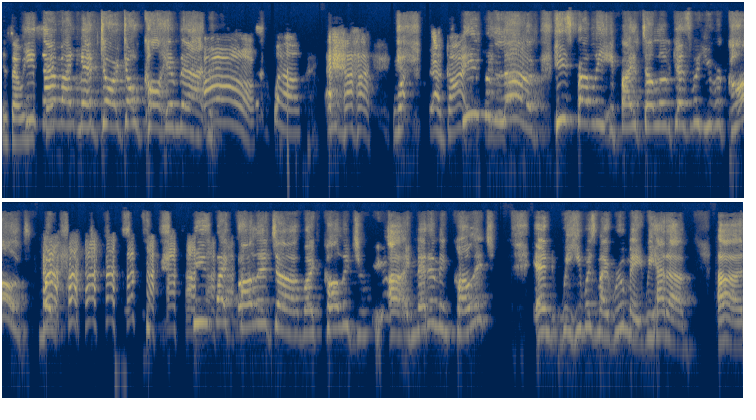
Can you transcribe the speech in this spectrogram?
is that what He's you not my mentor. Don't call him that. Oh, well, what a guy. He would love. He's probably if I tell him, guess what you were called? he's my college, uh, my college. Uh, I met him in college, and we he was my roommate. We had a uh,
